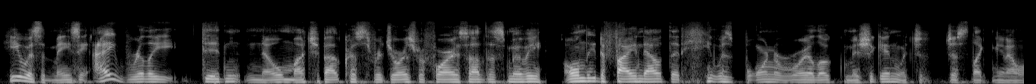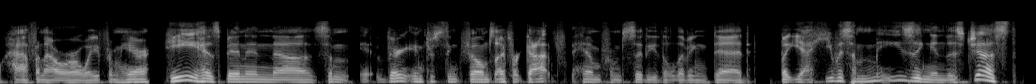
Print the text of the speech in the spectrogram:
He was amazing. I really didn't know much about Christopher George before I saw this movie, only to find out that he was born in Royal Oak, Michigan, which is just like, you know, half an hour away from here. He has been in uh, some very interesting films. I forgot him from City of the Living Dead. But yeah, he was amazing in this. Just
